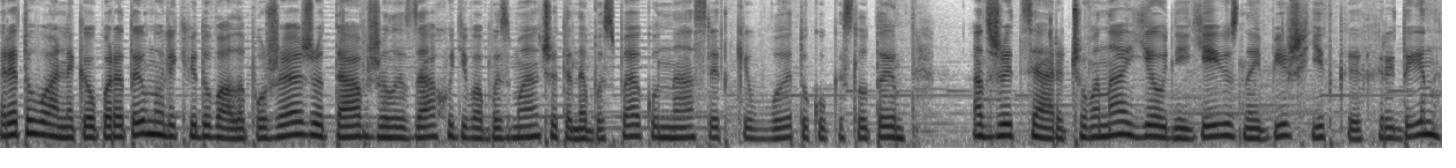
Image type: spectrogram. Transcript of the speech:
Рятувальники оперативно ліквідували пожежу та вжили заходів, аби зменшити небезпеку наслідків витоку кислоти. Адже ця речовина є однією з найбільш їдких рідин,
